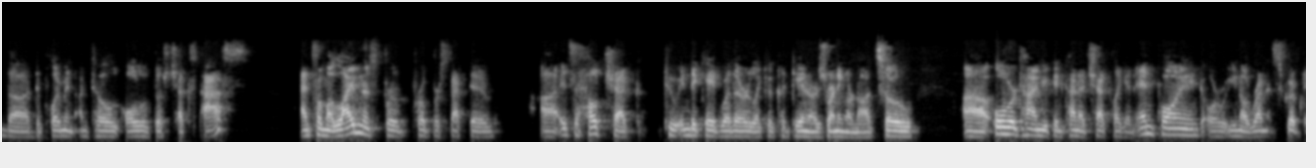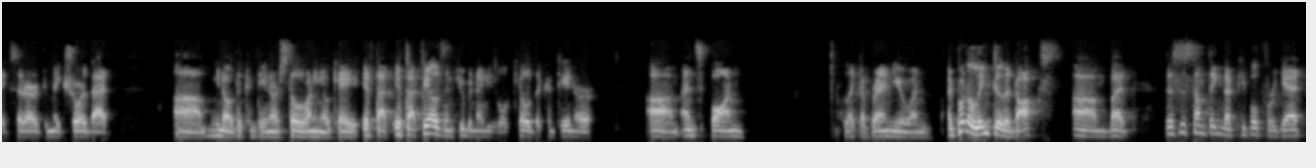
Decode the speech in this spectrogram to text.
the deployment until all of those checks pass. And from a liveness pro, pro perspective, it's a health check to indicate whether like a container is running or not. So uh, over time, you can kind of check like an endpoint or you know run a script, etc., to make sure that um, you know, the container is still running okay. If that if that fails, then Kubernetes will kill the container um, and spawn like a brand new one. I put a link to the docs, um, but this is something that people forget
